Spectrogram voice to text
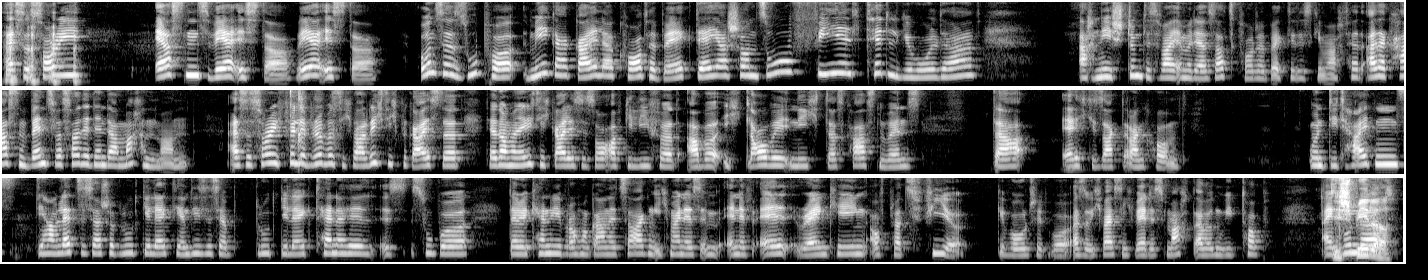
Also, sorry. Erstens, wer ist da? Wer ist da? Unser super, mega geiler Quarterback, der ja schon so viel Titel geholt hat, Ach nee, stimmt, das war ja immer der Ersatzquarterback, der das gemacht hat. Alter, Carsten Wenz, was soll der denn da machen, Mann? Also, sorry, Philipp Rivers, ich war richtig begeistert. Der hat nochmal eine richtig geile Saison abgeliefert, aber ich glaube nicht, dass Carsten Wenz da ehrlich gesagt rankommt. Und die Titans, die haben letztes Jahr schon Blut geleckt, die haben dieses Jahr Blut geleckt. Tannehill ist super. Derrick Henry braucht man gar nicht sagen. Ich meine, er ist im NFL-Ranking auf Platz 4 gewotet wurde. Also ich weiß nicht, wer das macht, aber irgendwie Top 100. Die Spieler.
